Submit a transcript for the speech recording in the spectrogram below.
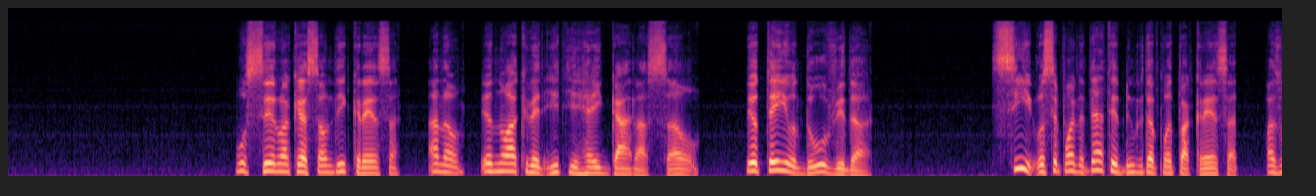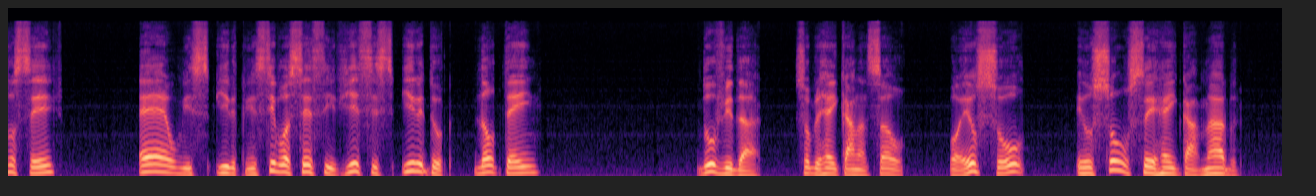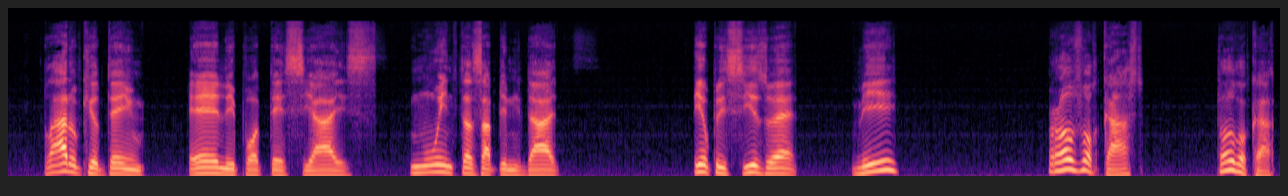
por ser uma questão de crença. Ah, não, eu não acredito em reencarnação. Eu tenho dúvida. Sim, você pode até ter dúvida quanto à crença, mas você é o espírito. E se você seguir esse espírito, não tem dúvida sobre reencarnação. Bom, eu sou, eu sou um ser reencarnado. Claro que eu tenho N potenciais, muitas habilidades. Eu preciso é me provocar. Provocar.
